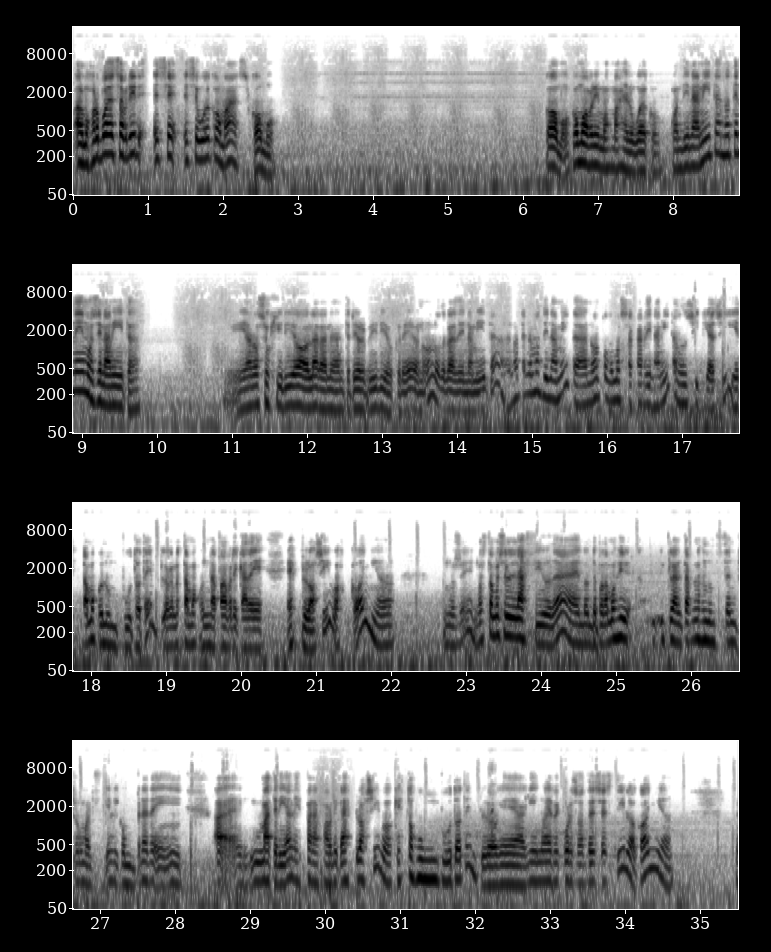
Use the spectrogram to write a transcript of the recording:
A lo mejor puedes abrir ese, ese hueco más. ¿Cómo? ¿Cómo? ¿Cómo abrimos más el hueco? ¿Con dinamita? No tenemos dinamita. Ya lo sugirió Lara en el anterior vídeo, creo, ¿no? Lo de la dinamita. No tenemos dinamita, no podemos sacar dinamita de un sitio así. Estamos en un puto templo, que no estamos en una fábrica de explosivos, coño. No sé, no estamos en la ciudad, en donde podamos ir y plantarnos en un centro comercial y comprar eh, ah, materiales para fabricar explosivos. Que esto es un puto templo, que aquí no hay recursos de ese estilo, coño.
